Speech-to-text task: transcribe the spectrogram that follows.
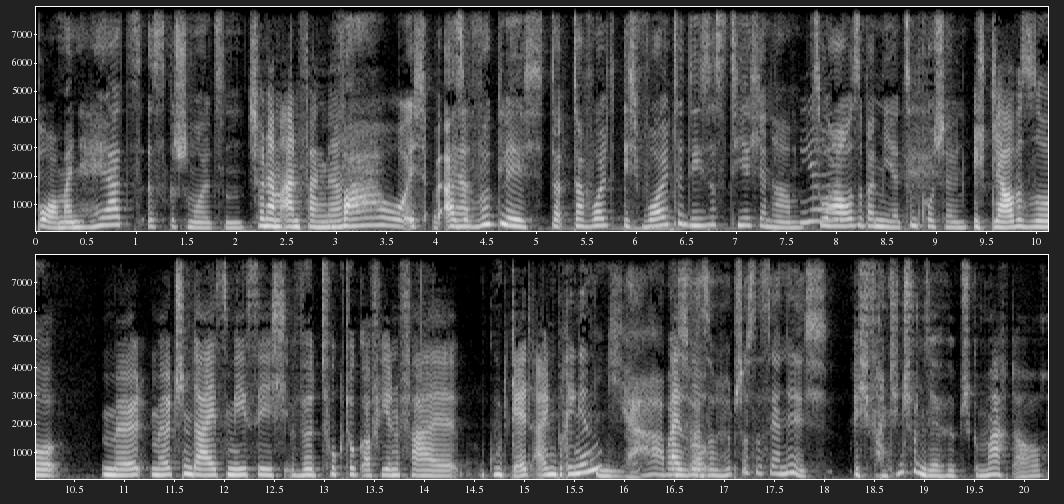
boah, mein Herz ist geschmolzen. Schon am Anfang, ne? Wow, ich, also ja. wirklich, da, da wollte, ich wollte dieses Tierchen haben. Ja. Zu Hause bei mir, zum Kuscheln. Ich glaube, so Mer Merchandise-mäßig wird Tuk Tuk auf jeden Fall gut Geld einbringen. Ja, aber also, ich, also hübsch ist es ja nicht. Ich fand ihn schon sehr hübsch gemacht auch.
